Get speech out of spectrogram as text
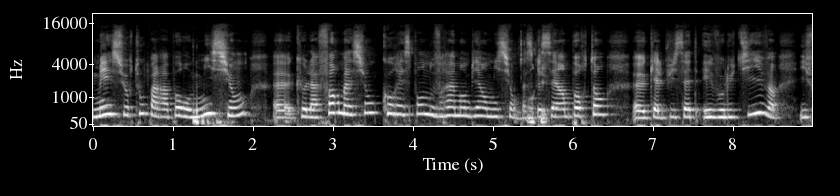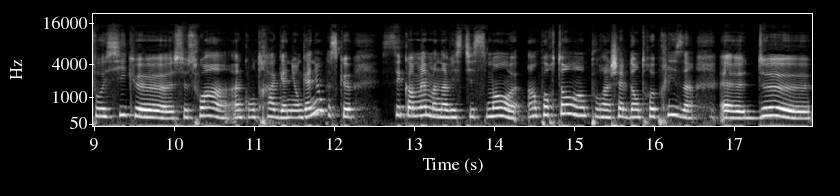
mais surtout par rapport aux missions, que la formation corresponde vraiment bien aux missions, parce que c'est important qu'elle puisse être évolutive. Il faut aussi que ce soit un contrat gagnant-gagnant, parce que c'est quand même un investissement important hein, pour un chef d'entreprise de,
